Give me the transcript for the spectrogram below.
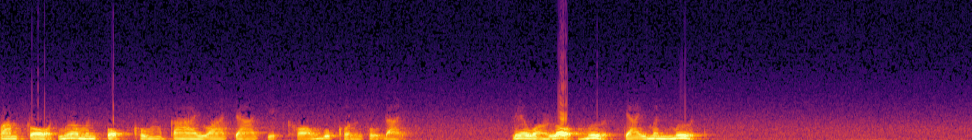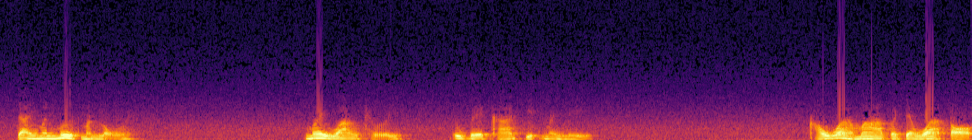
ความโกรธเมื่อมันปกคลุมกายวาจาจิตของบุคคลผู้ใดเรียกว่าโลกมืดใจมันมืด ใจมันมืดมันหลง ไม่วางเฉย อุเบกขาจิตไม่มี เขาว่ามาก็จะว่าตอบ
